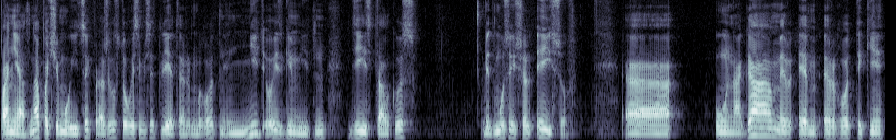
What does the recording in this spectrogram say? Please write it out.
понятно, почему Ицек прожил 180 лет. Вот нит ойзгемитн диисталкус бедмусейшел эйсов. У нога эрготики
